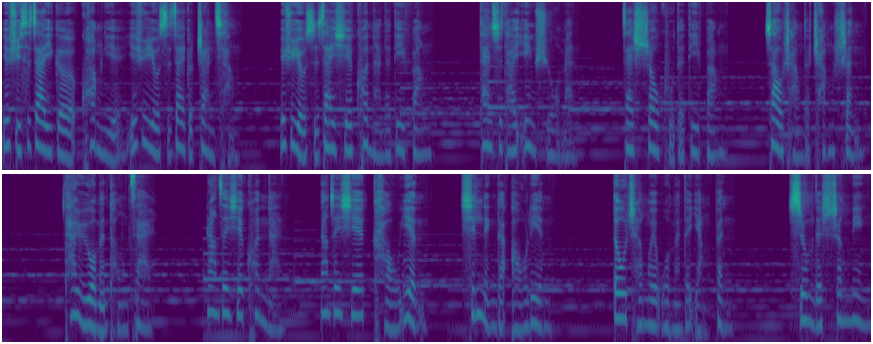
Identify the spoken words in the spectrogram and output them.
也许是在一个旷野，也许有时在一个战场，也许有时在一些困难的地方，但是他应许我们，在受苦的地方，照常的昌盛。他与我们同在，让这些困难，让这些考验，心灵的熬炼，都成为我们的养分，使我们的生命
